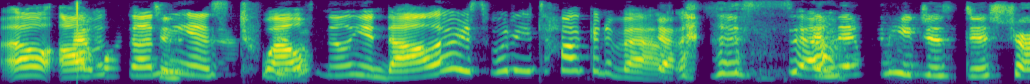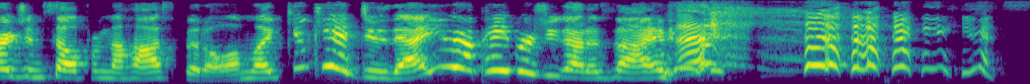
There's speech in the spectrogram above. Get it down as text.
oh, I all of a sudden he has twelve million dollars? What are you talking about? so, And then when he just discharged himself from the hospital, I'm like, you can't do that. You got papers you got to sign. yes,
